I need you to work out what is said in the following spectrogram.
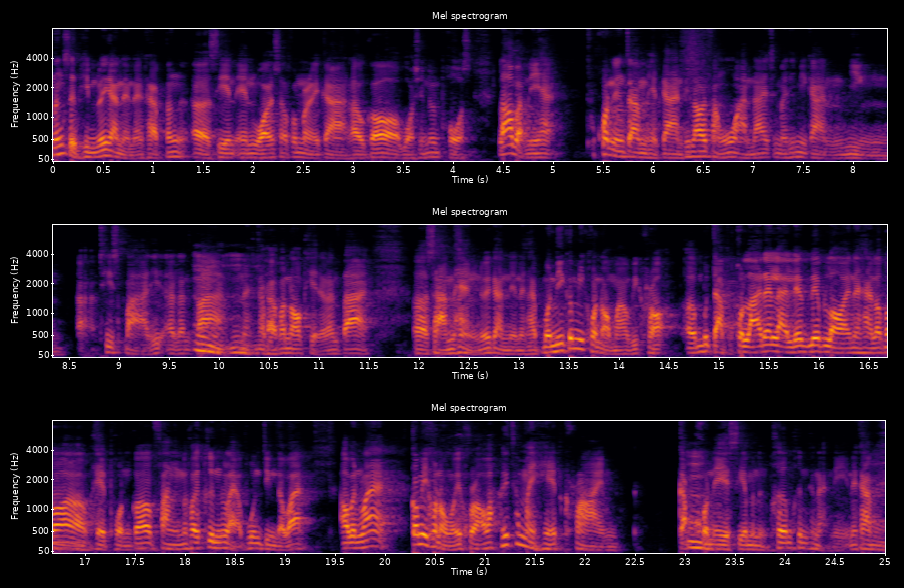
หนังสือพิมพ์ด้วยกันเนี่ยนะครับตั้งเอ่อ CNN Voice of America แล้วก็ Washington Post เล่าแบบนี้ฮะ ทุกคนยังจำเหตุการณ์ที่เล่าให้ฟังเมื่อวานได้ใช่ไหมที่มีการยิงอ่าที่สปาที่แอตแลนตาอืมอืมนะครับแล้วก็นอกเขตแอตแลนตาเอ่อสามแห่งด้วยกันเนี่ยนะครับ วันนี้ก็มีคนออกมาวิเคราะห์เออจับคนร้ายได้แล้วเรียบเรียบร้อยนะฮะแล้วก็เหตุผลก็ฟังไม่ค่อยขึ้นเท่าไหร่พูดจริงแต่ว่า เอาเป็นว่าก็มีคนออกมาวิเคราะห์ว่าเฮ้ยทำไม hate crime กับคนเอเชียมันถึงเพิ่มขึ้นขนาดนี้นะครับอืม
